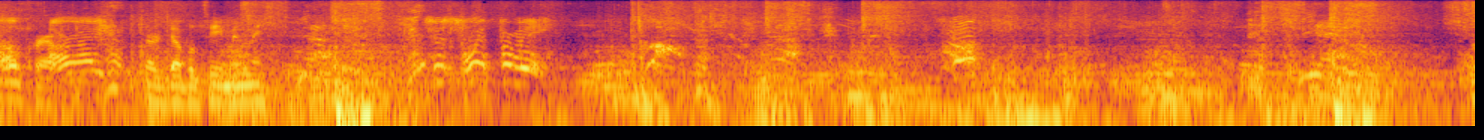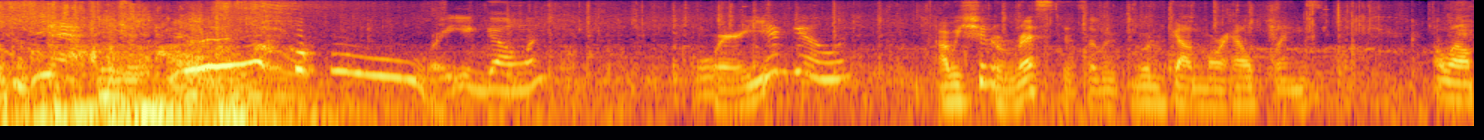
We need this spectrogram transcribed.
oh crap. right. They're double teaming me. Too swift for me. Where you going? Where you going? Oh, we should have rested so we would have gotten more health things. Oh well.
